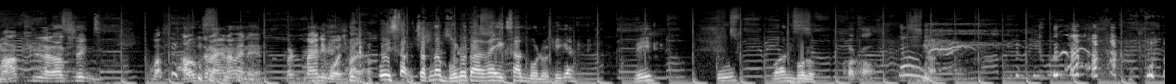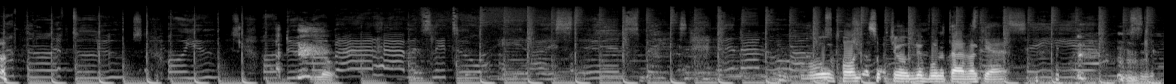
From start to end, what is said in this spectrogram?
मार्क्स लगा उससे आउट कराया ना मैंने बट मैं नहीं पहुँच पाया। ओए सब सपना बोलो तारा एक साथ बोलो ठीक है? थ्री टू वन बोलो। पकाओ। लो। वो फ़ोन में सोचे होंगे बोलो तारा क्या है।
